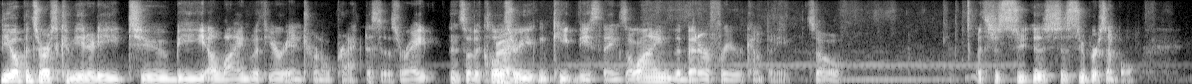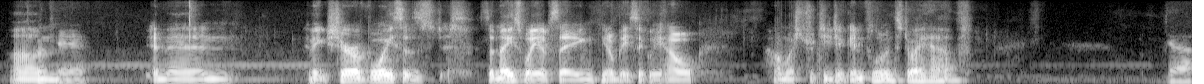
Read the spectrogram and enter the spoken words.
the open source community to be aligned with your internal practices right? And so the closer Right. you can keep these things aligned the better for your company. So it's just it's just super simple um, okay, and then I think share of voice is just it's a nice way of saying, you know, basically how how much strategic influence do I have? yeah.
